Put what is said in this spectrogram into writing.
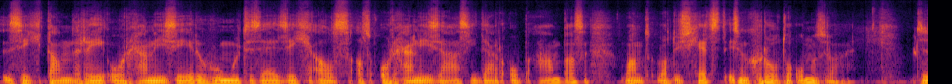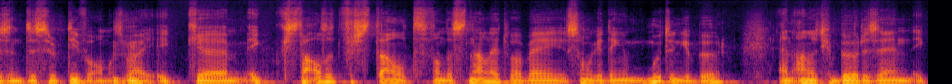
zich dan reorganiseren? Hoe moeten zij zich als, als organisatie daarop aanpassen? Want wat u schetst is een grote ommezwaai. Het is een disruptieve ommezwaai. ik, eh, ik sta altijd versteld van de snelheid waarbij sommige dingen moeten gebeuren en aan het gebeuren zijn. Ik,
